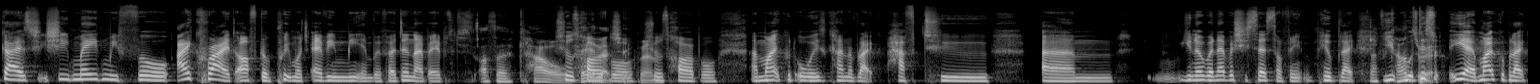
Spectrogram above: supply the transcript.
guys. She, she made me feel. I cried after pretty much every meeting with her, didn't I, babes? Just utter cow. She was horrible. chick, she was horrible. And Mike would always kind of like have to, um, you know, whenever she says something, he'll be like, you, this, yeah, Mike would be like,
